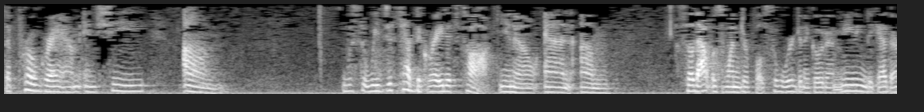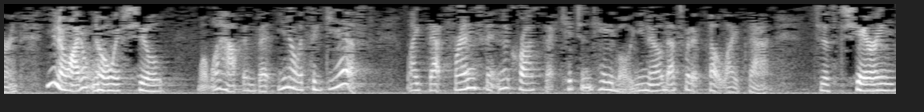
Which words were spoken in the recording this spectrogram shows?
the program, and she, um, was, So we just had the greatest talk, you know, and um, so that was wonderful. So we're going to go to a meeting together, and you know, I don't know if she'll, what will happen, but you know, it's a gift. Like that friend sitting across that kitchen table, you know, that's what it felt like that. Just sharing,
